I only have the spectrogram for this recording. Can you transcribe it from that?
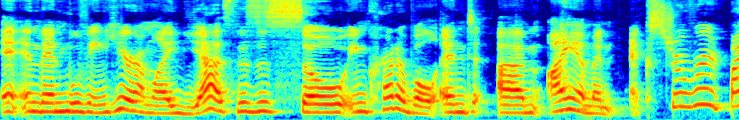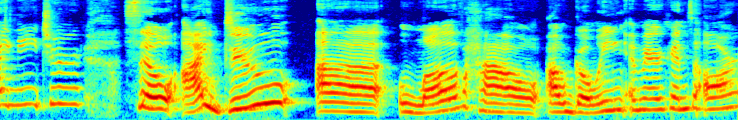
and, and, then moving here i'm like yes this is so incredible and um, i am an extrovert by nature so i do uh, love how outgoing americans are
